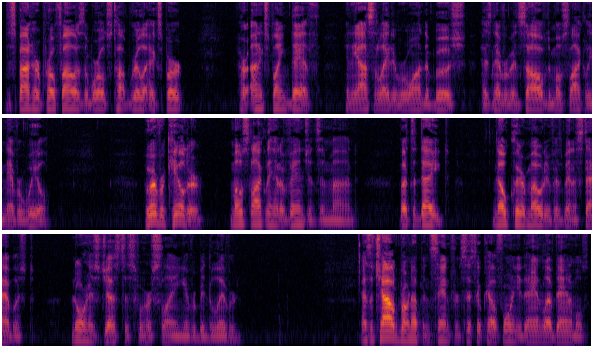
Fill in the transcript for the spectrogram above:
Despite her profile as the world's top gorilla expert, her unexplained death in the isolated Rwanda bush has never been solved and most likely never will. Whoever killed her most likely had a vengeance in mind, but to date, no clear motive has been established, nor has justice for her slaying ever been delivered. As a child grown up in San Francisco, California, Dian loved animals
